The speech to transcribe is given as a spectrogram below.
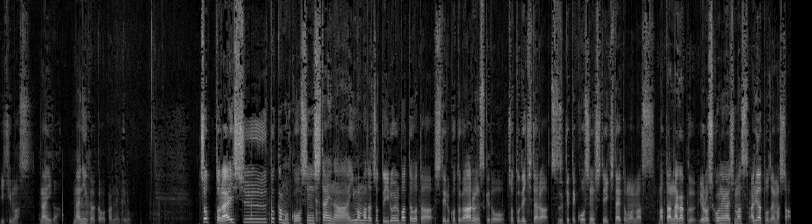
いきます。何が何がかわかんないけど。ちょっと来週とかも更新したいな今まだちょっと色々バタバタしてることがあるんですけど、ちょっとできたら続けて更新していきたいと思います。また長くよろしくお願いします。ありがとうございました。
